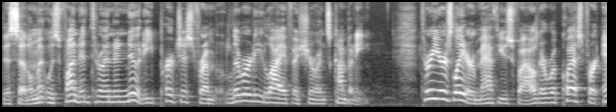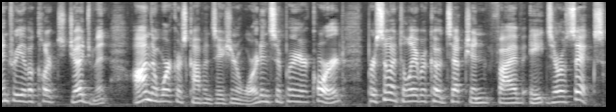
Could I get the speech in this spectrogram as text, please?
This settlement was funded through an annuity purchased from Liberty Life Assurance Company. Three years later, Matthews filed a request for entry of a clerk's judgment on the workers' compensation award in Superior Court pursuant to Labor Code Section 5806.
